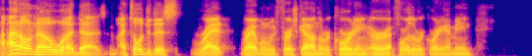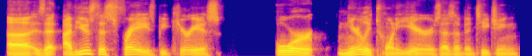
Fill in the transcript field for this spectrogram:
I don't know what does. I told you this right right when we first got on the recording or before the recording, I mean, uh, is that I've used this phrase be curious for nearly 20 years as I've been teaching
